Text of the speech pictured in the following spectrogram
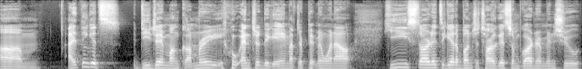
um, I think it's DJ Montgomery who entered the game after Pittman went out. He started to get a bunch of targets from Gardner Minshew.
